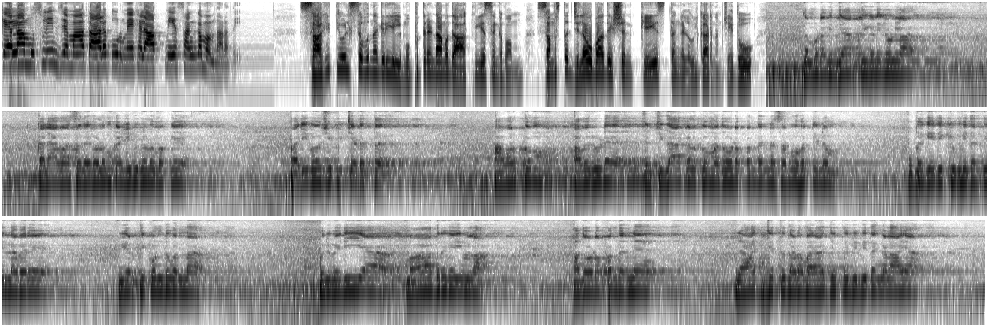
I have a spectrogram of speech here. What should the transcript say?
കേരള മുസ്ലിം ജമാഅത്ത് ആലത്തൂർ മേഖല ആത്മീയ സംഗമം നടത്തി. സാഹിത്യോത്സവ നഗരിയിൽ മുപ്പത്തിരണ്ടാമത് ആത്മീയ സംഗമം സമസ്ത ജില്ലാ ഉപാധ്യക്ഷൻ കെ എസ് തങ്ങൾ ഉദ്ഘാടനം ചെയ്തു. നമ്മുടെ വിദ്യാർത്ഥികളിലുള്ള കലാവാസനകളും കഴിവുകളുമൊക്കെ പരിപോഷിപ്പിച്ചെടുത്ത് അവർക്കും അവരുടെ രക്ഷിതാക്കൾക്കും അതോടൊപ്പം തന്നെ സമൂഹത്തിനും ഉപകരിക്കും വിധത്തിൽ അവരെ ഉയർത്തിക്കൊണ്ടുവന്ന ഒരു വലിയ മാതൃകയുള്ള അതോടൊപ്പം തന്നെ രാജ്യത്ത് നട രാജ്യത്ത് വിവിധങ്ങളായ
